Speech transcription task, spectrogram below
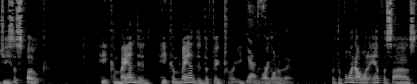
Jesus spoke. He commanded. He commanded the fig tree. Yes. We've already gone over that. But the point I want to emphasize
